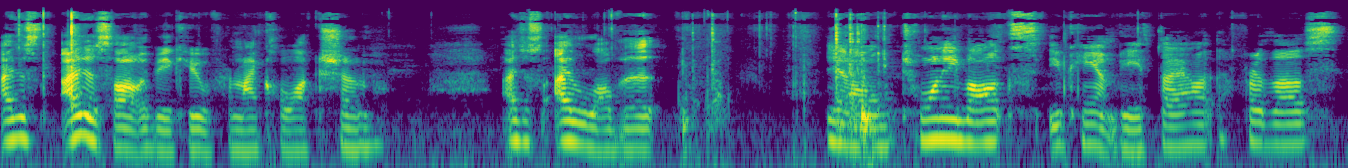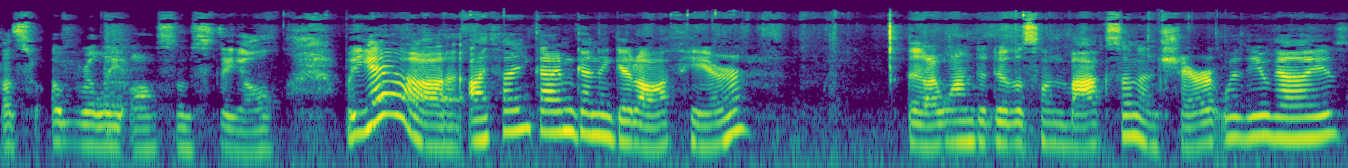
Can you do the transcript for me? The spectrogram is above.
I just, I just thought it would be cute for my collection. I just, I love it you know, 20 bucks, you can't beat that for this. That's a really awesome steal. But yeah, I think I'm going to get off here. And I wanted to do this unboxing and share it with you guys.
